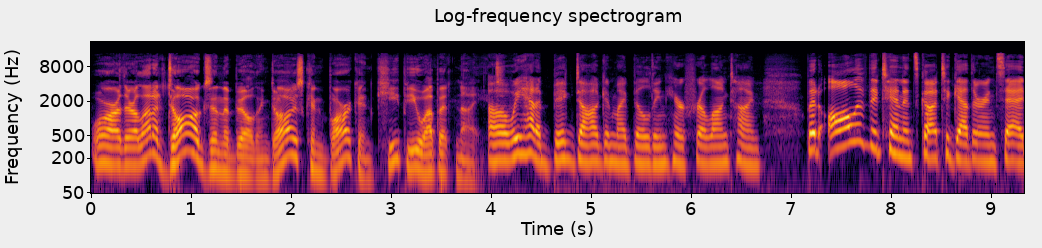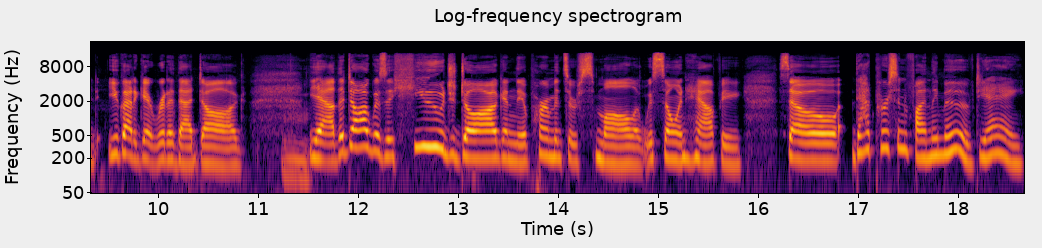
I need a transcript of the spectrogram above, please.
Or are there a lot of dogs in the building? Dogs can bark and keep you up at night. Oh, we had a big dog in my building here for a long time. But all of the tenants got together and said, You got to get rid of that dog. Mm. Yeah, the dog was a huge dog and the apartments are small. It was so unhappy. So that person finally moved. Yay.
